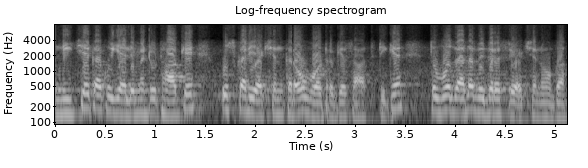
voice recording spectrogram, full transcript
नीचे का कोई एलिमेंट उठा के उसका रिएक्शन कराओ वाटर के साथ, ठीक है? तो वो ज़्यादा विग्रस रिएक्शन होगा।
